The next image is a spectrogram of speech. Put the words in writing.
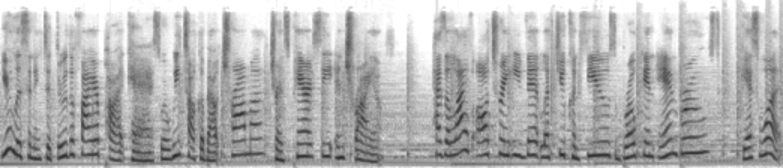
You're listening to Through the Fire podcast, where we talk about trauma, transparency, and triumph. Has a life altering event left you confused, broken, and bruised? Guess what?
